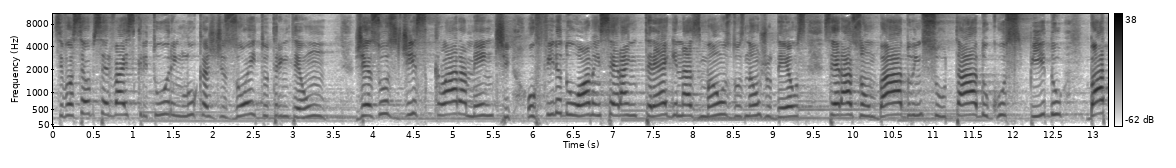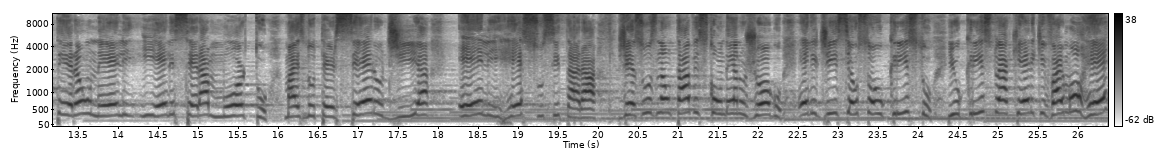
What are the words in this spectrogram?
Se você observar a escritura em Lucas 18, 31, Jesus diz claramente: o filho do homem será entregue nas mãos dos não-judeus, será zombado, insultado, cuspido, baterão nele e ele será morto, mas no terceiro dia ele ressuscitará. Jesus não estava escondendo o jogo, ele disse: Eu sou o Cristo, e o Cristo é aquele que vai morrer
